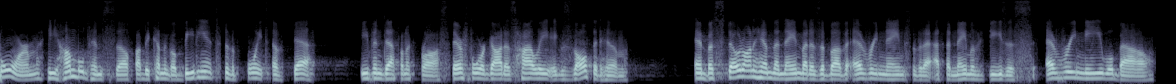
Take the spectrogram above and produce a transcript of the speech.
form, he humbled himself by becoming obedient to the point of death, even death on a cross. Therefore, God has highly exalted him and bestowed on him the name that is above every name, so that at the name of Jesus, every knee will bow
